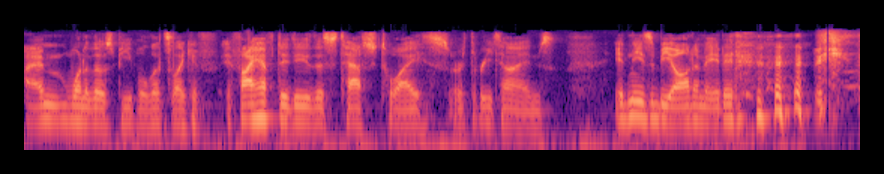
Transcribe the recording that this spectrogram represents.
I'm one of those people that's like, if if I have to do this task twice or three times, it needs to be automated.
